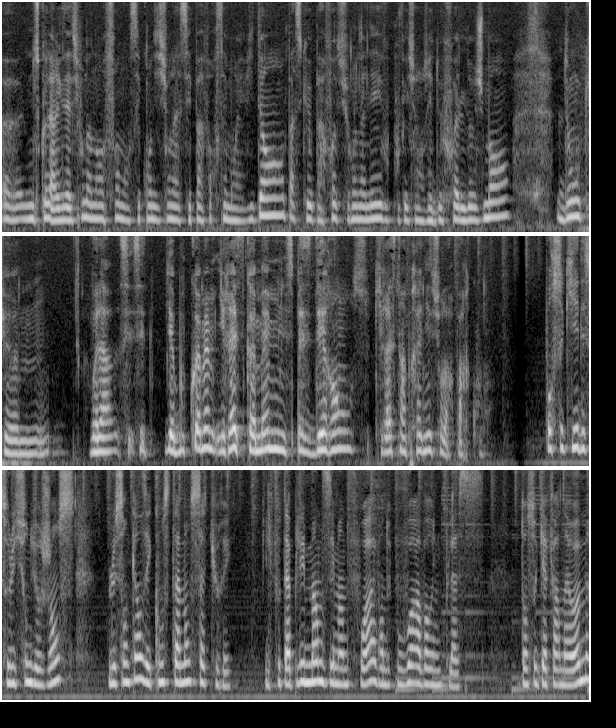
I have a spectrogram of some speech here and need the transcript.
Une scolarisation d'un enfant dans ces conditions-là, c'est pas forcément évident parce que parfois sur une année, vous pouvez changer deux fois de logement. Donc voilà, il y a beaucoup quand même, il reste quand même une espèce d'errance qui reste imprégnée sur leur parcours. Pour ce qui est des solutions d'urgence, le 115 est constamment saturé. Il faut appeler maintes et maintes fois avant de pouvoir avoir une place. Dans ce capharnaüm,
